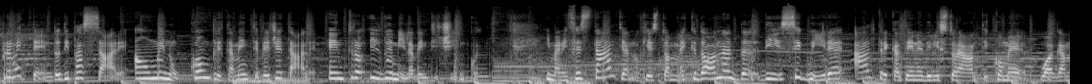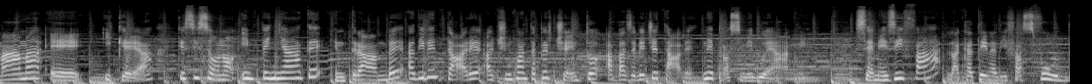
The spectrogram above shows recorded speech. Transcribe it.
promettendo di passare a un menù completamente vegetale entro il 2025. I manifestanti hanno chiesto a McDonald's di seguire altre catene di ristoranti come Wagamama e Ikea che si sono impegnate entrambe a diventare al 50% a base vegetale nei prossimi due anni. Sei mesi fa la catena di fast food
